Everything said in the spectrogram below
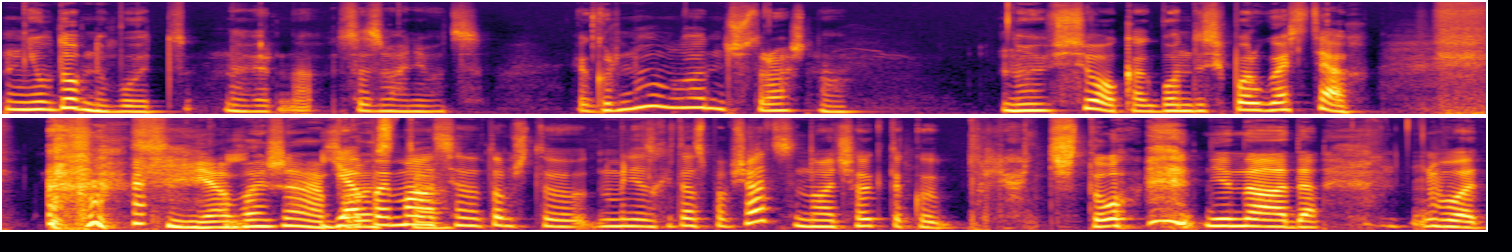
неудобно будет, наверное, созваниваться. Я говорю, ну ладно, ничего страшного. Ну и все, как бы он до сих пор в гостях. Я обожаю Я просто. поймала себя на том, что мне захотелось пообщаться, но человек такой, блядь, что? Не надо. Вот.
